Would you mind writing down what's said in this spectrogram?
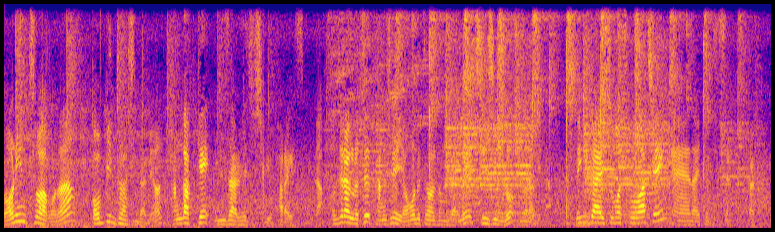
런인투 하거나 범핀투 하신다면 반갑게 인사를 해주시길 바라겠습니다. 언제나 그렇듯 당신의 영어를 통한 성장을 진심으로 응원합니다. Thank you guys so much for watching and I talk to you soon. Bye bye.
